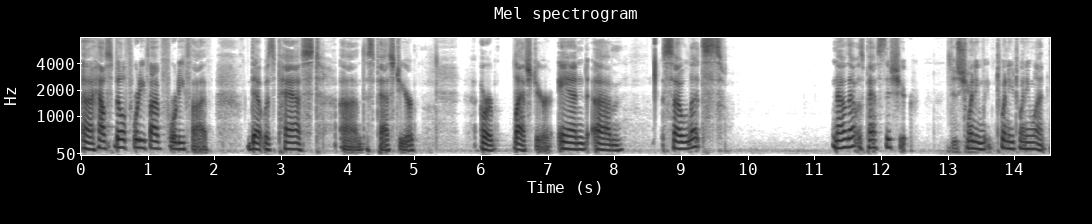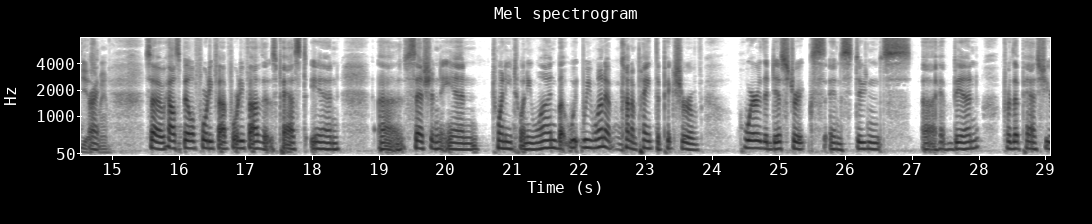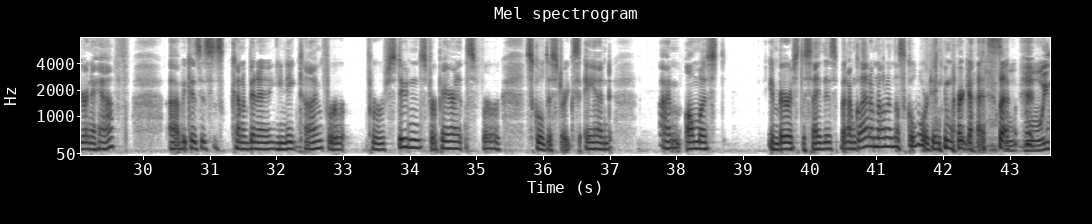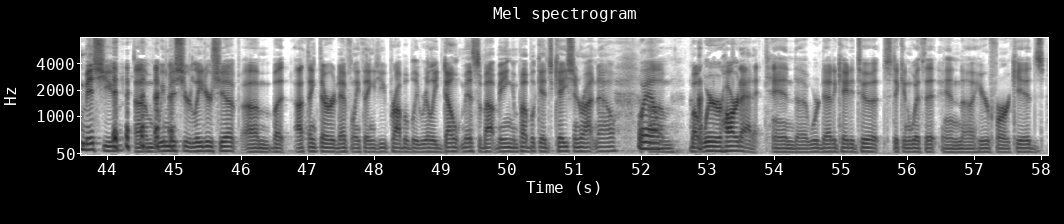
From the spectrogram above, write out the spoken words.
Uh, House Bill 4545 that was passed um, this past year or last year. And um, so let's. No, that was passed this year. This year. 20, 2021. Yes, right. ma'am. So House Bill 4545 that was passed in uh, session in 2021, but we, we want to kind of paint the picture of where the districts and students uh, have been for the past year and a half, uh, because this has kind of been a unique time for for students, for parents, for school districts, and I'm almost embarrassed to say this, but I'm glad I'm not on the school board anymore, guys. So. Well, we miss you. Um, we miss your leadership. Um, but I think there are definitely things you probably really don't miss about being in public education right now. Well, um, but I, we're hard at it and uh, we're dedicated to it, sticking with it, and uh, here for our kids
